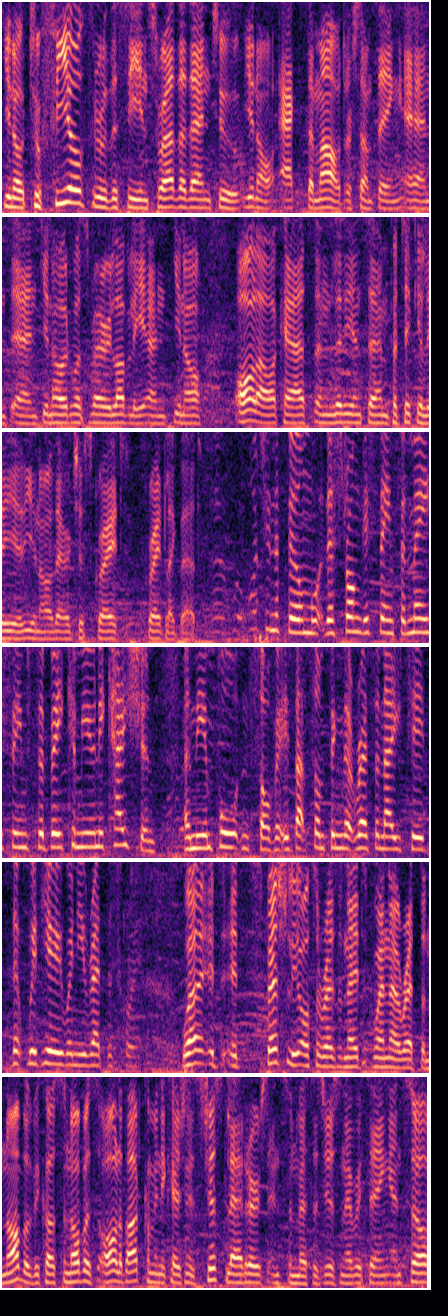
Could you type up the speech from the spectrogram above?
you know to feel through the scenes rather than to you know act them out or something. And and you know it was very lovely. And you know all our cast and lily and sam particularly you know they're just great great like that Watching the film, the strongest theme for me seems to be communication and the importance of it. Is that something that resonated with you when you read the script? Well, it, it, especially also resonated when I read the novel because the novel is all about communication. It's just letters, instant messages, and everything. And so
